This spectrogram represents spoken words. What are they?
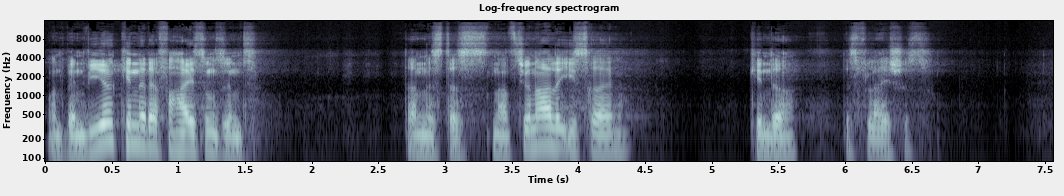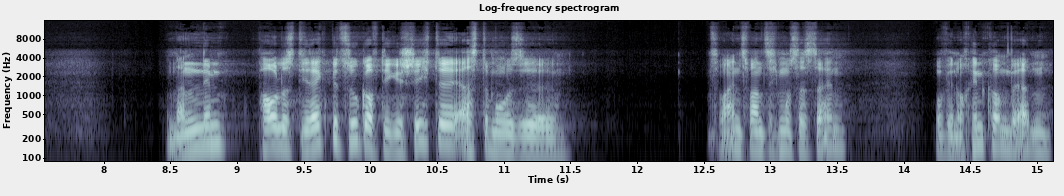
Und wenn wir Kinder der Verheißung sind, dann ist das nationale Israel Kinder des Fleisches. Und dann nimmt Paulus direkt Bezug auf die Geschichte, 1. Mose 22 muss das sein, wo wir noch hinkommen werden.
